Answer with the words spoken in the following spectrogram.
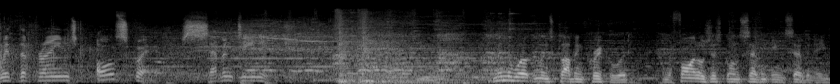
with the frames all square, 17 inch. I'm in the Workman's Club in Cricklewood, and the final's just gone 17-17.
